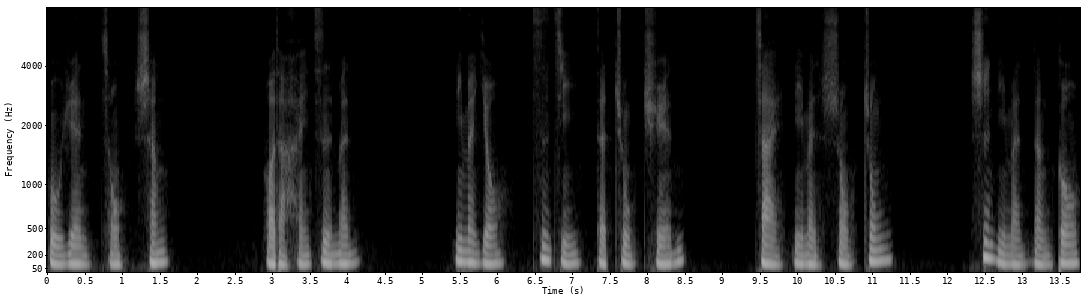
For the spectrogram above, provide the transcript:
不愿走上。我的孩子们，你们有自己的主权，在你们手中，是你们能够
